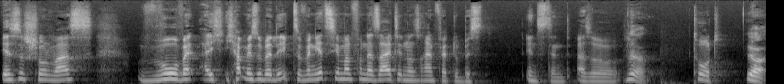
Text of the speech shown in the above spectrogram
ist es schon was, wo, wenn, ich, ich habe mir so überlegt, so wenn jetzt jemand von der Seite in uns reinfährt, du bist instant, also ja, tot. ja.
